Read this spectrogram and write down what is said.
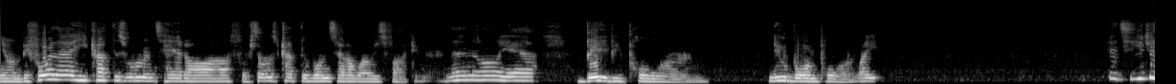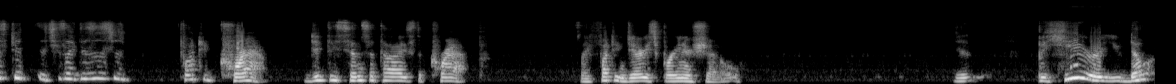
You know, and before that he cut this woman's head off, or someone's cut the woman's head off while he's fucking her. And then oh yeah, baby porn newborn porn. Like, it's you just get. It's just like this is just fucking crap. Get desensitized to crap. It's like fucking Jerry Springer show. But here you don't.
